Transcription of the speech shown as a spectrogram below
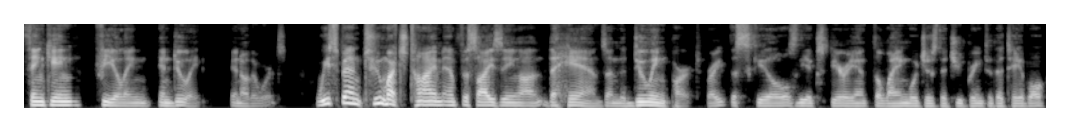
thinking, feeling, and doing, in other words. We spend too much time emphasizing on the hands and the doing part, right? The skills, the experience, the languages that you bring to the table.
